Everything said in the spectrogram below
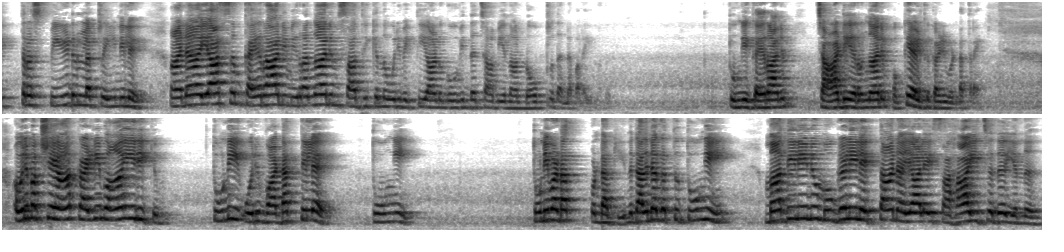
എത്ര സ്പീഡുള്ള ട്രെയിനിൽ അനായാസം കയറാനും ഇറങ്ങാനും സാധിക്കുന്ന ഒരു വ്യക്തിയാണ് ഗോവിന്ദചാമി എന്നാണ് ഡോക്ടർ തന്നെ പറയുന്നത്. തൂങ്ങിക്കയറാനും ചാടി ഇറങ്ങാനും ഒക്കെ അയാൾക്ക് കഴിവുണ്ടത്രേ. ഒരു പക്ഷേ ആ കഴിവായിരിക്കും തുണി ഒരു വടത്തിൽ തൂങ്ങി തുണിവട ഉണ്ടാക്കി. എന്നിട്ട് അതിനകത്ത് തൂങ്ങി മതിലിനു മുകളിൽ എത്താൻ അയാളെ സഹായിച്ചത് എന്ന്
